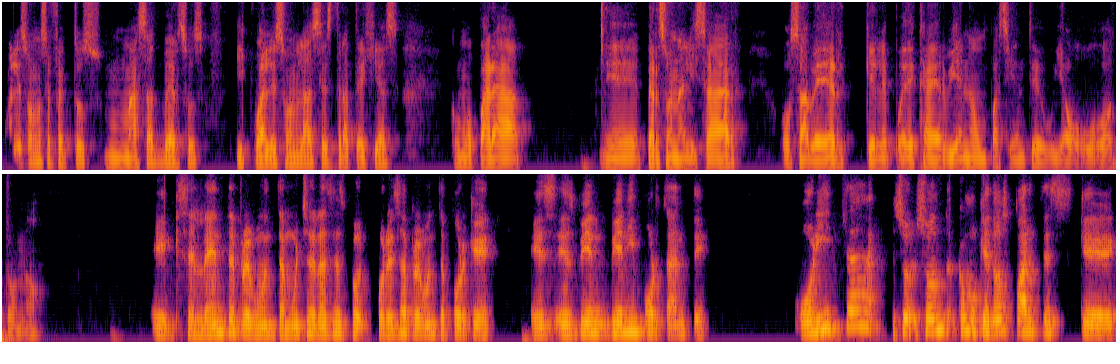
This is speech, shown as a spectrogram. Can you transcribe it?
¿cuáles son los efectos más adversos y cuáles son las estrategias como para eh, personalizar o saber que le puede caer bien a un paciente u, u otro, ¿no? Excelente pregunta. Muchas gracias por, esa pregunta porque es, bien, importante. Ahorita son como que dos partes eh,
